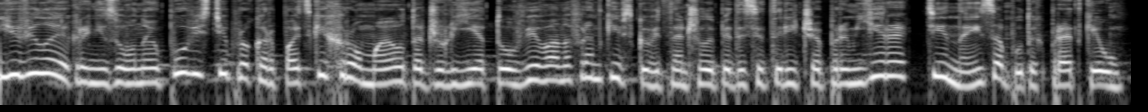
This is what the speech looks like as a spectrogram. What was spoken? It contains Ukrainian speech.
Ювілей екранізованої повісті про карпатських Ромео та Джульєту в Івано-Франківську відзначили 50-річчя прем'єри тіней забутих предків.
